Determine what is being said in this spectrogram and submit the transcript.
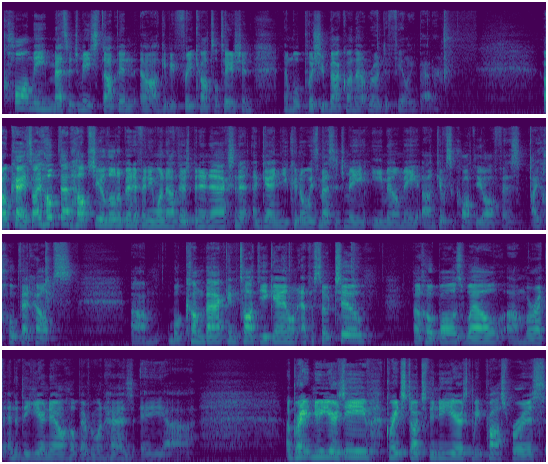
call me, message me, stop in. Uh, I'll give you a free consultation and we'll push you back on that road to feeling better. Okay, so I hope that helps you a little bit. If anyone out there has been in an accident, again, you can always message me, email me, uh, give us a call at the office. I hope that helps. Um, we'll come back and talk to you again on episode two. I hope all is well. Um, we're at the end of the year now. Hope everyone has a uh, a great New Year's Eve. Great start to the new year. It's gonna be prosperous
